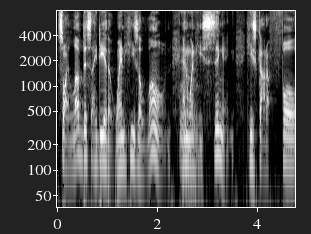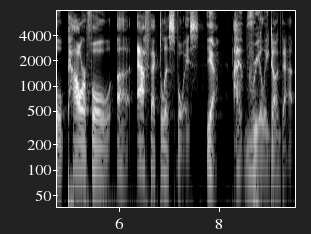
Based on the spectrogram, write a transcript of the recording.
So I love this idea that when he's alone and Mm-hmm. when he's singing, he's got a full, powerful, uh, affectless voice. yeah. I really dug that.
